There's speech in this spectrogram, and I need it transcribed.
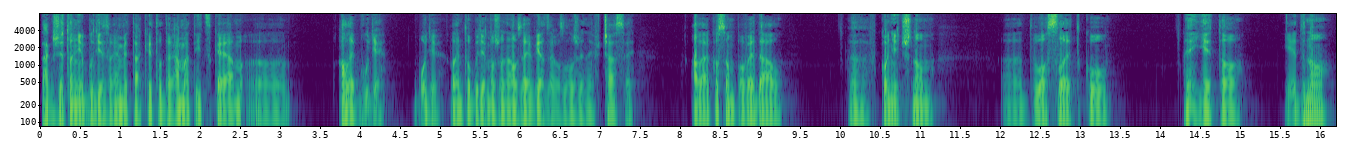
Takže to nebude zrejme takéto dramatické, e, ale bude. Bude. Len to bude možno naozaj viac rozložené v čase. Ale ako som povedal, e, v konečnom e, dôsledku je to jedno,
